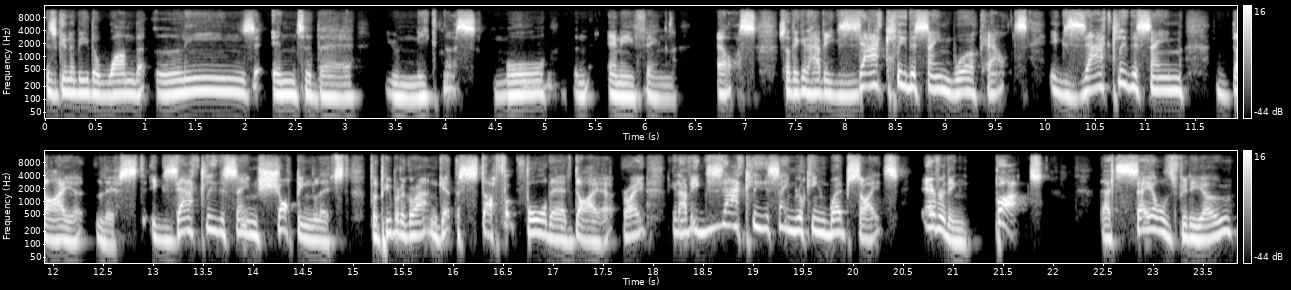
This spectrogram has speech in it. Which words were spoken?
is going to be the one that leans into their uniqueness more than anything else. So they could have exactly the same workouts, exactly the same diet list, exactly the same shopping list for people to go out and get the stuff for their diet, right? They can have exactly the same looking websites, everything. But that sales video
